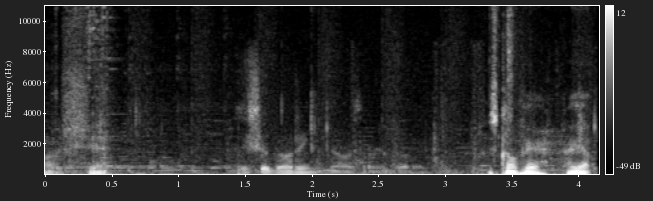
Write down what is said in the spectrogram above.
Oh shit. Is this your building? No, it's not your building. Just come up here. Hurry up.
